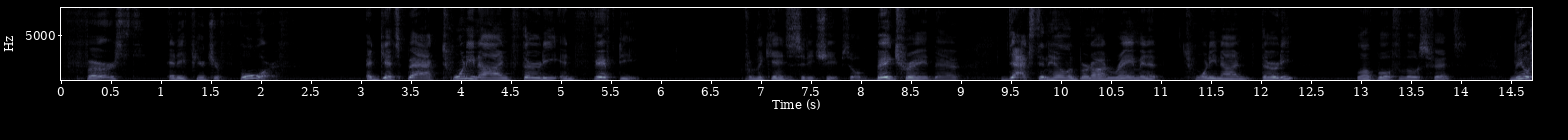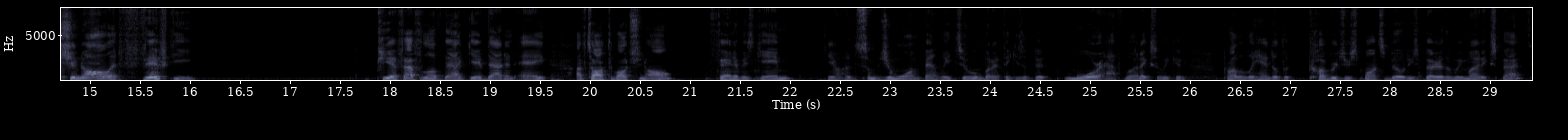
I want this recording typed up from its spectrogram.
first and a future fourth and gets back 29, 30, and 50 from the Kansas City Chiefs. So a big trade there. Daxton Hill and Bernard Raimann at 29 and 30. Love both of those fits. Leo Chenal at 50. PFF loved that, gave that an A. I've talked about Chenal, fan of his game. You know, had some Ja'Whaun Bentley to him, but I think he's a bit more athletic, so he could probably handle the coverage responsibilities better than we might expect.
